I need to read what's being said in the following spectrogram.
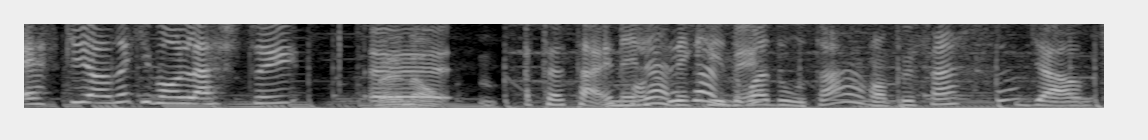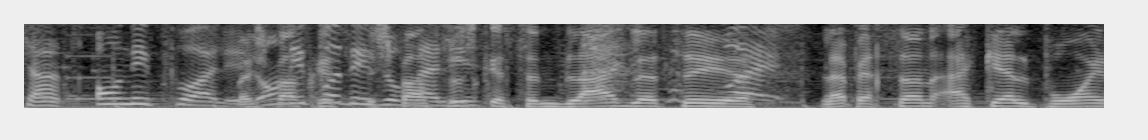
Est-ce qu'il y en a qui vont l'acheter? Ben Peut-être. Mais on là, avec les droits d'auteur, on peut faire ça? Regarde, Kat, on n'est pas allé. Ben, je on pense n'est que pas c'est- des je pense journalistes. plus que c'est une blague, là, tu sais. Ouais. La personne à quel point,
